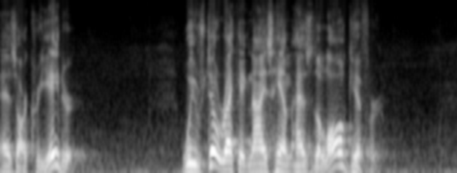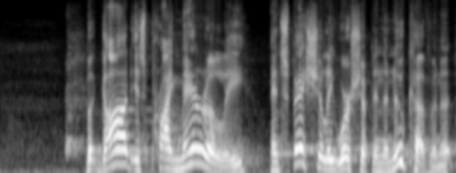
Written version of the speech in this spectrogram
as our creator we still recognize him as the lawgiver. But God is primarily and specially worshiped in the new covenant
